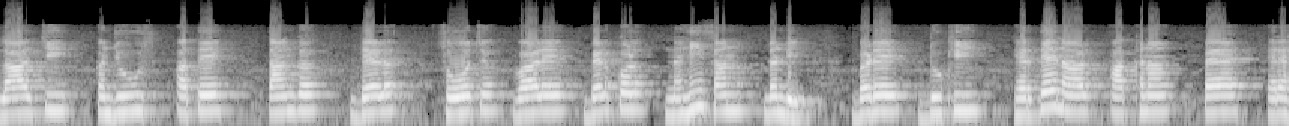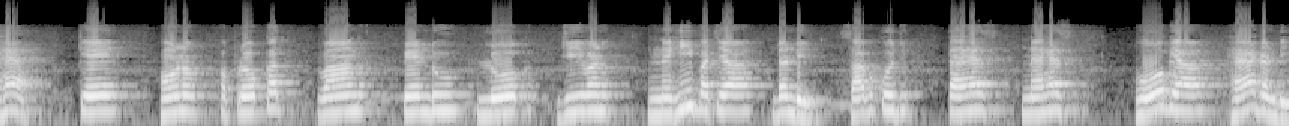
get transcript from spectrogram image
ਲਾਲਚੀ, ਕੰਜੂਸ ਅਤੇ ਤੰਗ ਦਿਲ ਸੋਚ ਵਾਲੇ ਬਿਲਕੁਲ ਨਹੀਂ ਸਨ ਡੰਡੀ। ਬੜੇ ਦੁਖੀ ਹਿਰਦੇ ਨਾਲ ਆਖਣਾ ਪੈ ਰਿਹਾ ਕਿ ਹੁਣ ਉਪਰੋਕਤ ਵਾਂਗ ਪਿੰਡੂ ਲੋਕ ਜੀਵਨ ਨਹੀਂ ਬਚਿਆ ਡੰਡੀ। ਸਭ ਕੁਝ ਤਹਿਸ ਨਹਿਸ ਹੋ ਗਿਆ ਹੈ ਡੰਡੀ।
